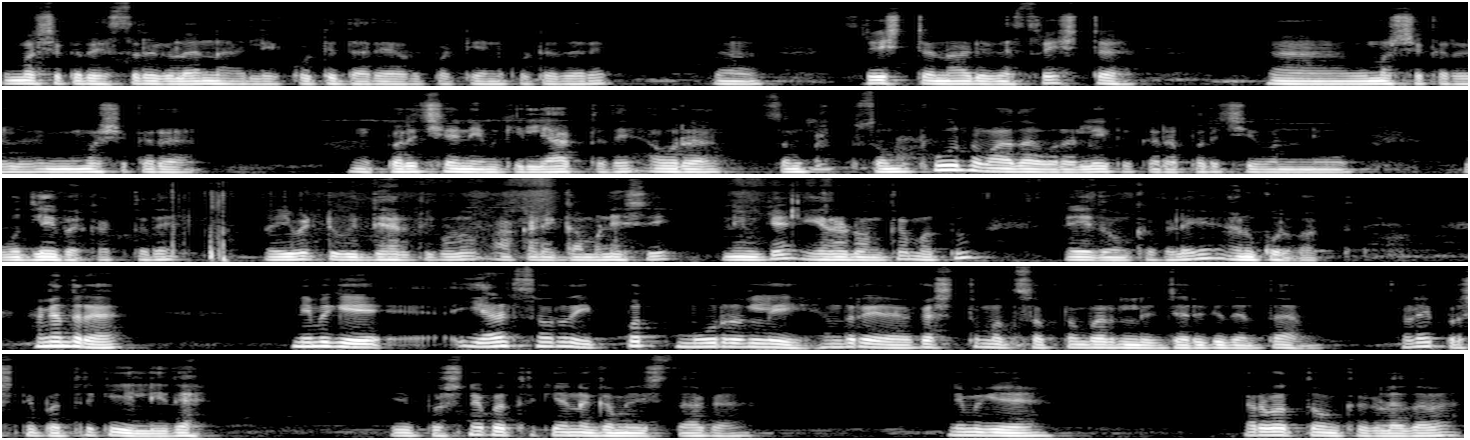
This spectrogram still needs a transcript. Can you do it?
ವಿಮರ್ಶಕರ ಹೆಸರುಗಳನ್ನು ಅಲ್ಲಿ ಕೊಟ್ಟಿದ್ದಾರೆ, ಅವರು ಪಟ್ಟಿಯನ್ನು ಕೊಟ್ಟಿದ್ದಾರೆ. ಶ್ರೇಷ್ಠ ನಾಡಿನ ಶ್ರೇಷ್ಠ ವಿಮರ್ಶಕರಲ್ಲಿ ವಿಮರ್ಶಕರ ಪರಿಚಯ ನಿಮಗೆ ಇಲ್ಲಿ ಆಗ್ತದೆ. ಅವರ ಸಂಪೂರ್ಣವಾದ ಅವರ ಲೇಖಕರ ಪರಿಚಯವನ್ನು ನೀವು ಓದಲೇಬೇಕಾಗ್ತದೆ. ದಯವಿಟ್ಟು ವಿದ್ಯಾರ್ಥಿಗಳು ಆ ಕಡೆ ಗಮನಿಸಿ. ನಿಮಗೆ ಎರಡು ಅಂಕ ಮತ್ತು ಐದು ಅಂಕಗಳಿಗೆ ಅನುಕೂಲವಾಗ್ತದೆ. ಹಾಗಂದ್ರೆ ನಿಮಗೆ ಎರಡು ಸಾವಿರದ ಇಪ್ಪತ್ತ್ಮೂರರಲ್ಲಿ ಅಂದರೆ ಆಗಸ್ಟ್ ಮತ್ತು ಸೆಪ್ಟೆಂಬರ್ನಲ್ಲಿ ಜರುಗಿದಂಥ ಹಳೆ ಪ್ರಶ್ನೆ ಪತ್ರಿಕೆ ಇಲ್ಲಿದೆ. ಈ ಪ್ರಶ್ನೆ ಪತ್ರಿಕೆಯನ್ನು ಗಮನಿಸಿದಾಗ ನಿಮಗೆ ಅರವತ್ತು ಅಂಕಗಳಿದಾವೆ.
